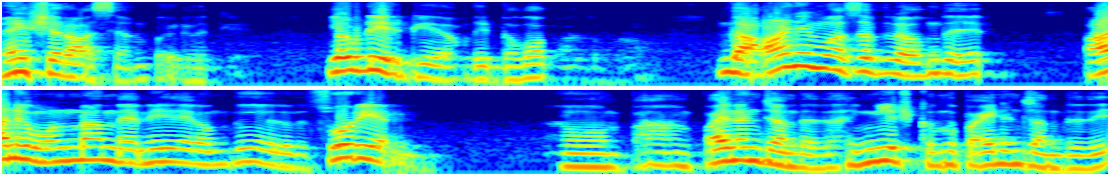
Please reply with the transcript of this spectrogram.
மேஷராசி அன்பர்களுக்கு எப்படி இருக்குது அப்படின்றத பார்க்க போகிறோம் இந்த ஆணி மாதத்தில் வந்து ஆணி ஒன்றாம் தேதி வந்து சூரியன் ப- பதினஞ்சாம் தேதி இங்கிலீஷ்க்கு வந்து பதினஞ்சாம் தேதி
